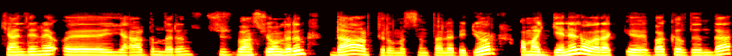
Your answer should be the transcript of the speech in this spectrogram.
kendilerine e, yardımların, sübvansiyonların daha arttırılmasını talep ediyor. Ama genel olarak e, bakıldığında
